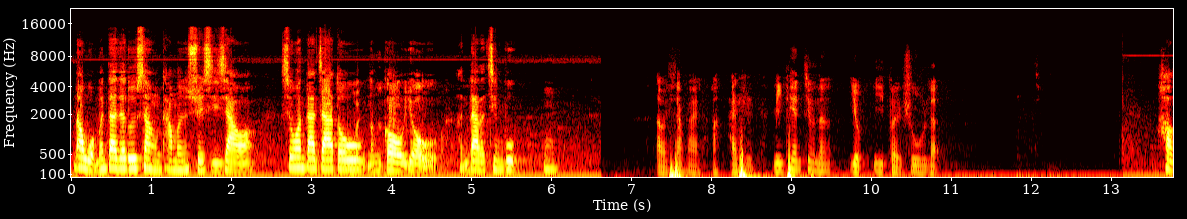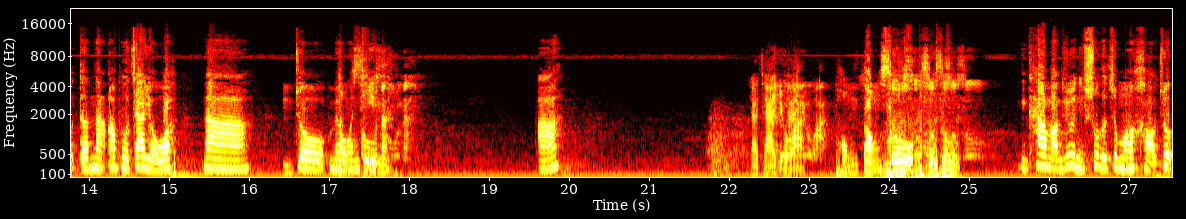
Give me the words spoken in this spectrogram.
那我们大家都向他们学习一下哦，希望大家都能够有很大的进步。嗯，哦，下麦了啊，还是明天就能有一本书了。好的，那阿婆加油哦，那就没有问题东苏呢？啊。要加油啊！彭东苏苏苏，你看嘛，就是你说的这么好，就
